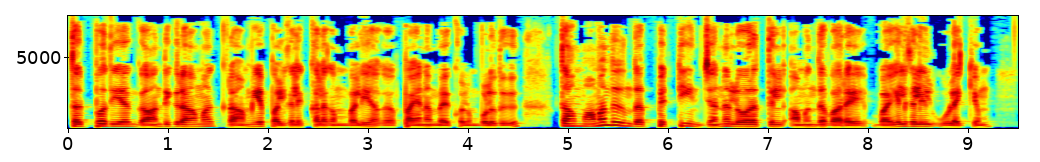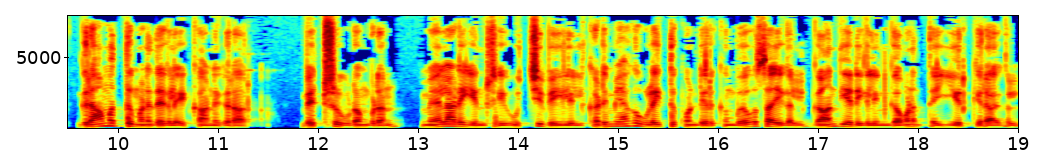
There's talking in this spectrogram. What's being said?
தற்போதைய காந்தி கிராம கிராமிய பல்கலைக்கழகம் வழியாக பயணம் மேற்கொள்ளும் பொழுது தாம் அமர்ந்திருந்த பெட்டியின் ஜன்னலோரத்தில் அமர்ந்தவரை வயல்களில் உழைக்கும் கிராமத்து மனிதர்களை காணுகிறார். வெற்று உடம்புடன் மேலாடையின்றி உச்சி வெயிலில் கடுமையாக உழைத்து கொண்டிருக்கும் விவசாயிகள் காந்தியடிகளின் கவனத்தை ஈர்க்கிறார்கள்.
